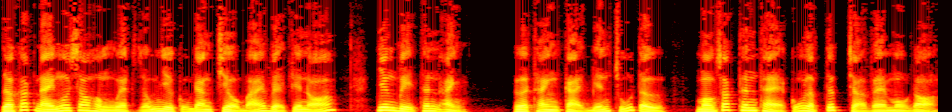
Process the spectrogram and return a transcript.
Giờ khắc này ngôi sao Hồng Nguyệt giống như cũng đang chiều bái về phía nó, nhưng bị thân ảnh Hứa thanh cải biến chú từ, màu sắc thân thể cũng lập tức trở về màu đỏ.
